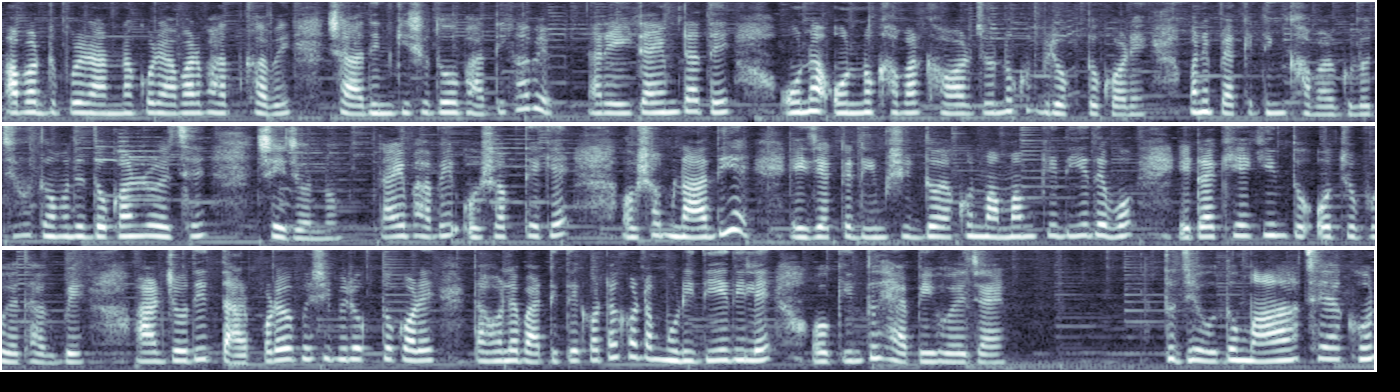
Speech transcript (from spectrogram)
আবার দুপুরে রান্না করে আবার ভাত খাবে। সারাদিন কি শুধু ভাতই খাবে? আর এই টাইমটাতে ও না অন্য খাবার খাওয়ার জন্য খুব বিরক্ত করে। মানে প্যাকেটিং খাবারগুলো। যেহেতু আমাদের দোকান রয়েছে সেই জন্য। তাই ভাবি ওসব থেকে, ওসব না দিয়ে এই যে একটা ডিম সিদ্ধ এখন মামামকে দিয়ে দেব, এটা খেয়ে কিন্তু ও চুপ হয়ে থাকবে। আর যদি তারপরেও বেশি বিরক্ত করে, তাহলে বাটিতে কটা কটা মুড়ি দিয়ে দিলে ও কিন্তু হ্যাপি হয়ে যায়। তো যেহেতু মা আছে এখন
